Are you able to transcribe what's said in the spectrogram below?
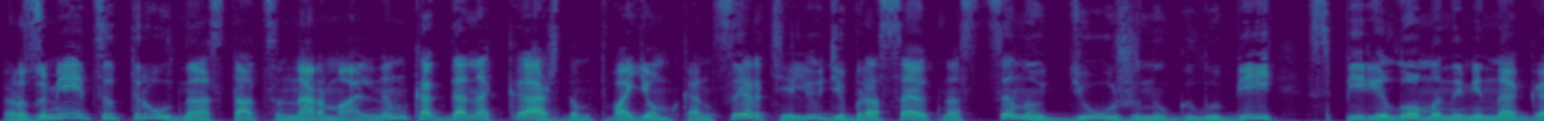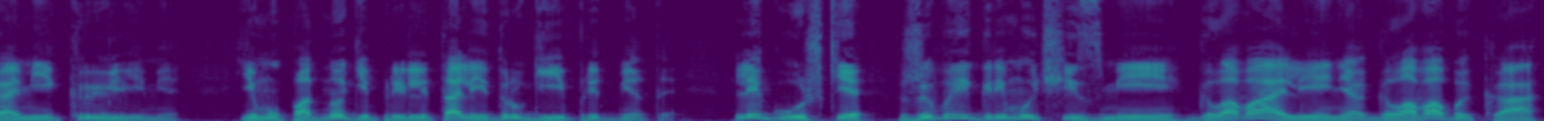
Разумеется, трудно остаться нормальным, когда на каждом твоем концерте люди бросают на сцену дюжину голубей с переломанными ногами и крыльями. Ему под ноги прилетали и другие предметы. Лягушки, живые гремучие змеи, голова оленя, голова быка.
